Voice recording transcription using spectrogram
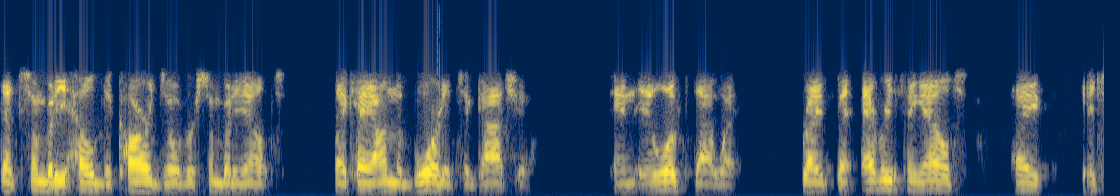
that somebody held the cards over somebody else. Like, hey, on the board, it's a gotcha. And it looked that way right? But everything else, hey, it's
